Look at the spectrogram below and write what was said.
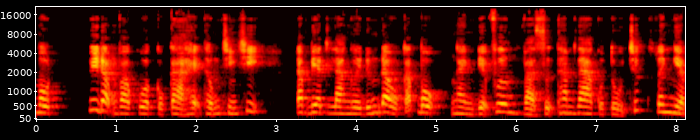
1. Huy động vào cuộc của cả hệ thống chính trị, đặc biệt là người đứng đầu các bộ, ngành địa phương và sự tham gia của tổ chức, doanh nghiệp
